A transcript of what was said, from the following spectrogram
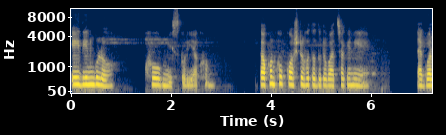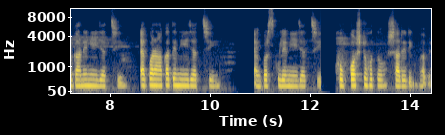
এই দিনগুলো খুব মিস করি এখন। তখন খুব কষ্ট হতো দুটো বাচ্চাকে নিয়ে। একবার গানে নিয়ে যাচ্ছি, একবার আঁকাতে নিয়ে যাচ্ছি, একবার স্কুলে নিয়ে যাচ্ছি। খুব কষ্ট হতো শারীরিকভাবে।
